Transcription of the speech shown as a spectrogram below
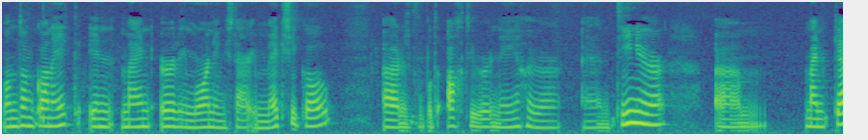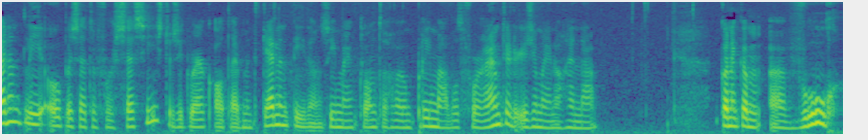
Want dan kan ik in mijn early mornings daar in Mexico, uh, dus bijvoorbeeld 8 uur, 9 uur en 10 uur, um, mijn Calendly openzetten voor sessies. Dus ik werk altijd met Calendly. Dan zien mijn klanten gewoon prima wat voor ruimte er is in mijn agenda. Kan ik hem uh, vroeg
